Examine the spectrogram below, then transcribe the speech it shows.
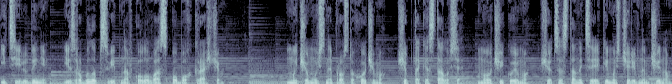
і цій людині, і зробила б світ навколо вас обох кращим. Ми чомусь не просто хочемо, щоб таке сталося, ми очікуємо, що це станеться якимось чарівним чином.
